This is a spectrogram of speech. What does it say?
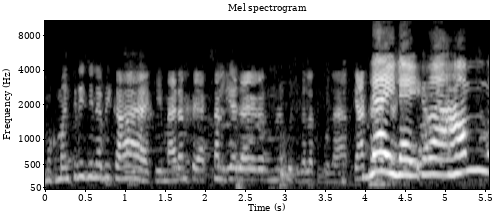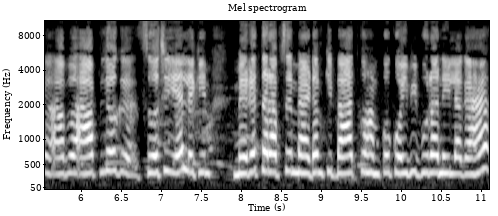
मुख्यमंत्री जी ने भी कहा है कि मैडम पे एक्शन लिया जाएगा अगर उन्होंने कुछ गलत बोला है। क्या नहीं? नहीं हम अब आप लोग सोचिए लेकिन मेरे तरफ़ से मैडम की बात को हमको कोई भी बुरा नहीं लगा है।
